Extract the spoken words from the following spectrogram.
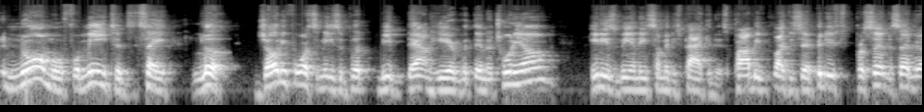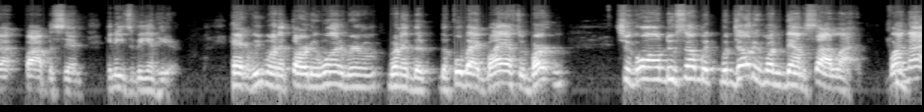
normal for me to say, look, Jody Fortson needs to put be down here within the 20 on he needs to be in these, some of these packages. Probably, like you said, 50% to 75%, he needs to be in here. Heck, if we run a 31, we're running the, the fullback blast with Burton, should go on and do something with, with Jody running down the sideline. Why hmm. not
